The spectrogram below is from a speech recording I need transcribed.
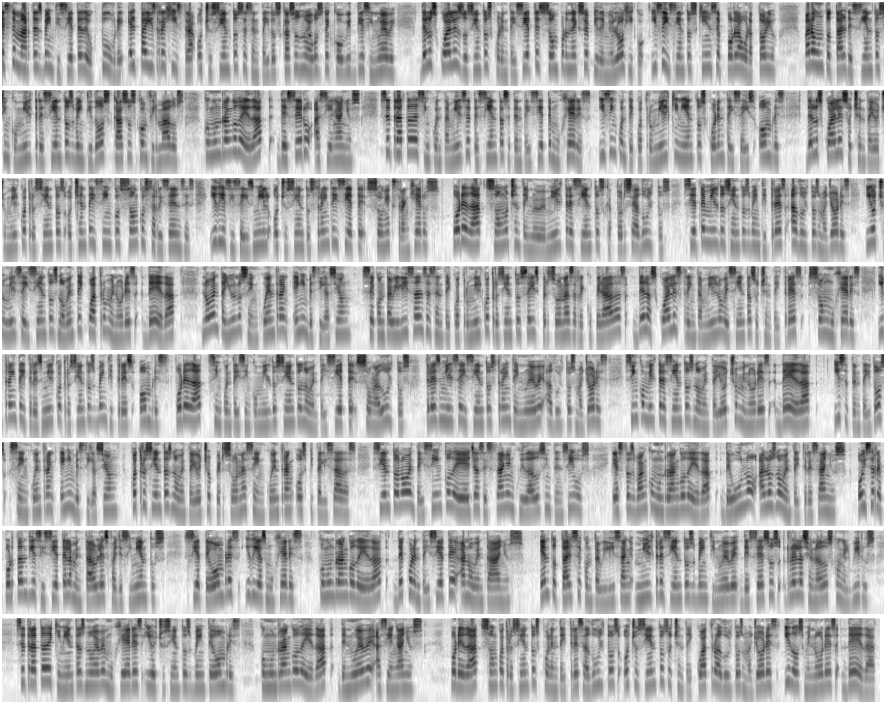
Este martes 27 de octubre, el país registra 862 casos nuevos de COVID-19, de los cuales 247 son por nexo epidemiológico y 615 por laboratorio, para un total de 105.322 casos confirmados, con un rango de edad de 0 a 100 años. Se trata de 50.777 mujeres y 54.546 hombres, de los cuales 88.485 son costarricenses y 16.837 son extranjeros. Por edad son 89.314 adultos, 7.223 adultos mayores y 8.694 menores de edad. 91 se encuentran en investigación. Se contabilizan 64.406 personas recuperadas, de las cuales 30.983 son mujeres y 33.423 hombres. Por edad, 55.297 son adultos, 3.639 adultos mayores, 5.398 menores de edad y 72 se encuentran en investigación. 498 personas se encuentran hospitalizadas, 195 de ellas están en cuidados intensivos. Estas van con un rango de edad de 1 a los 93 años. Hoy se reportan 17 lamentables fallecimientos, 7 hombres y 10 mujeres, con un rango de edad de 47 a 90 años. En total se contabilizan 1.329 decesos relacionados con el virus. Se trata de 509 mujeres y 820 hombres, con un rango de edad de 9 a 100 años. Por edad son 443 adultos, 884 adultos mayores y dos menores de edad.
